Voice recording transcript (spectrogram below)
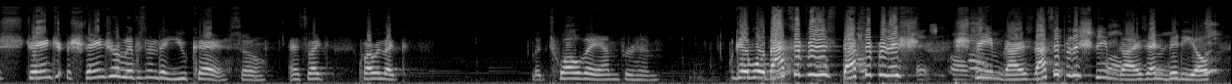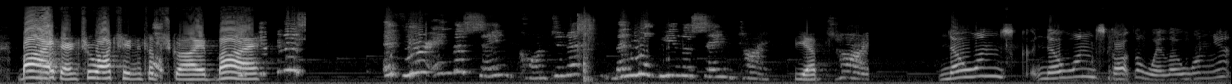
Stranger Stranger lives in the UK, so it's like probably like like 12 a.m. for him. Okay, well that's it for this. That's it for this sh- stream, guys. That's it for the stream, guys, and video. Bye. Thanks for watching and subscribe. Bye. If you're, in the, if you're in the same continent, then you'll be in the same time. Yep. Time. No one's no one's got the willow one yet.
